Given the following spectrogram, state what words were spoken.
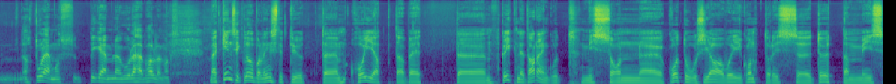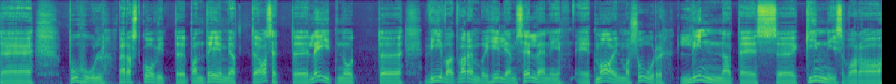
noh, tulemus pigem nagu läheb halvemaks. McKinsey Global Institute äh, hoiatab, et äh, kõik need arengud, mis on äh, kodus ja, või kontoris töötamise puhul pärast Covid pandeemiat aset leidnud, viivad varem või hiljem selleni, et maailma suurlinnades äh, kinnisvara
